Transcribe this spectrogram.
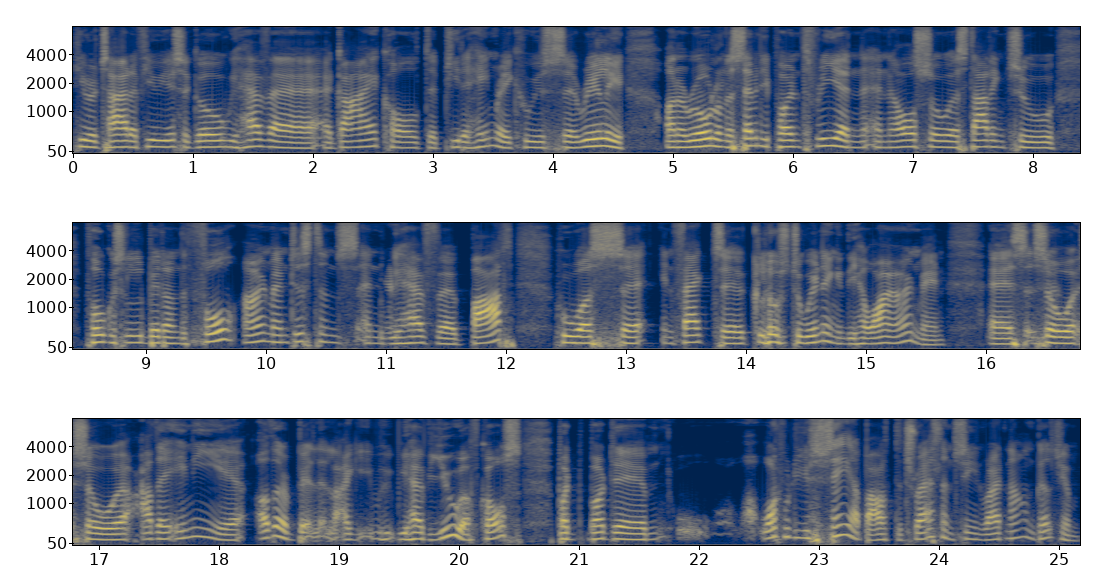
he retired a few years ago. We have a, a guy called uh, Pieter Heemeryck who is uh, really on a roll on a 70.3 and and also uh, starting to focus a little bit on the full Ironman distance. And we have uh, Bart who was uh, in fact uh, close to winning the Hawaii Ironman. Uh, so so, so are there any uh, other like we- have you of course, but but um, what would you say about the triathlon scene right now in Belgium?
